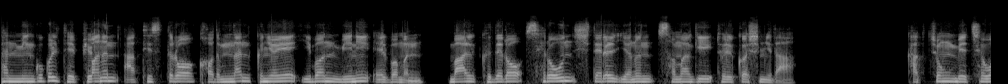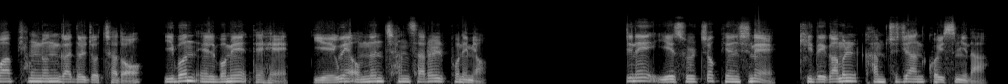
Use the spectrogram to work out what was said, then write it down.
한민국을 대표하는 아티스트로 거듭난 그녀의 이번 미니 앨범은 말 그대로 새로운 시대를 여는 서막이 될 것입니다. 각종 매체와 평론가들조차도 이번 앨범에 대해 예외 없는 찬사를 보내며 진의 예술적 변신에 기대감을 감추지 않고 있습니다.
